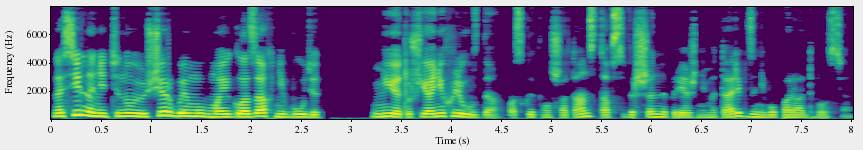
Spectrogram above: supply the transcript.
Насильно не тяну и ущерба ему в моих глазах не будет. «Нет уж, я не хлюзда!» — воскликнул Шатан, став совершенно прежним, и Тарик за него порадовался.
